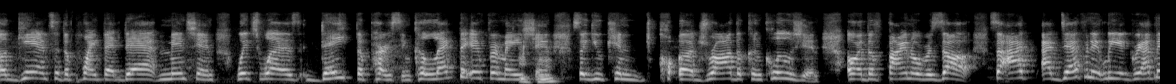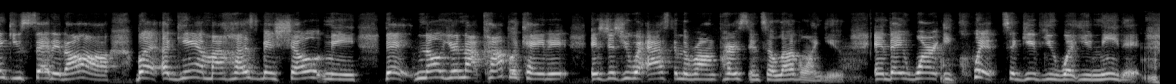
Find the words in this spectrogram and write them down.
again to the point that Dad mentioned, which was date the person, collect the information mm-hmm. so you can uh, draw the conclusion or the final result. So I I definitely agree. I think you said it all. But again, my husband showed me that no, you're not complicated. It's just you were asking the wrong person to love on you, and they weren't equipped to give you what you needed. Mm.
